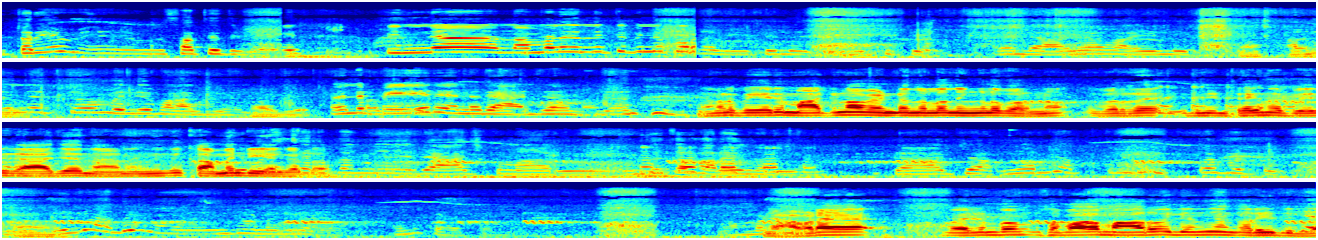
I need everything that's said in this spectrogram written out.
ഇത്രയും സത്യത്തിൽ പിന്നെ നമ്മൾ എന്നിട്ട് പിന്നെ വീട്ടിൽ രാജാവായില്ലേ? അതിന് ഏറ്റവും വലിയ ഭാഗ്യമാണ് ഭാഗ്യം. പേര് തന്നെ രാജാന്നാണ് ഞങ്ങൾ പേര് മാറ്റണോ വേണ്ടെന്നുള്ളത് നിങ്ങൾ പറഞ്ഞു. ഇവരുടെ ഇതിന് ഇട്ടേക്കുന്ന പേര് രാജ എന്നാണ്. നിങ്ങൾക്ക് കമന്റ് ചെയ്യാൻ കേട്ടോ. രാജ്കുമാർ എന്തൊക്കെ രാജ എന്ന് പറഞ്ഞാൽ അത്രയും ഇഷ്ടപ്പെട്ടു. അത് എന്തുകൊണ്ടെങ്കിലും അത് കുഴപ്പമില്ല. പിന്നെ അവിടെ വരുമ്പം സ്വഭാവം മാറുമില്ലെന്ന് ഞങ്ങൾക്ക് അറിയത്തില്ല.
